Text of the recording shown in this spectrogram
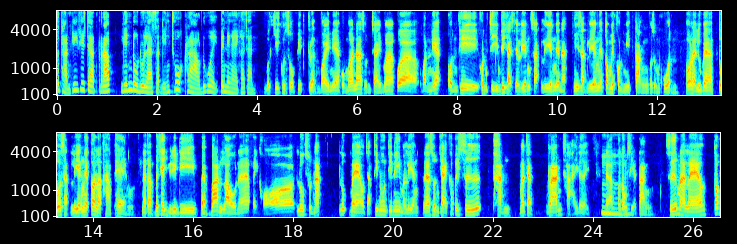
สถานที่ที่จะรับเลี้ยงดูดูแลสัตว์เลี้ยงชั่วคราวด้วยเป็นยังไงคะอาจารย์เมื่อกี้คุณโสภิตเกริ่นไว้เนี่ยผมว่าน่าสนใจมากว่าวันเนี้ยคนที่คนจีนที่อยากจะเลี้ยงสัตว์เลี้ยงเนี่ยนะมีสัตว์เลี้ยงเนี่ยต้องเป็นคนมีตังค์พอสมควร เพราะอะไรรู้ไหมฮะตัวสัตว์เลี้ยงเนี่ยก็ราคาแพงนะครับไม่ใช่อยู่ดีๆ แบบบ้านเรานะไปขอลูกสุนัขลูกแมวจากที่นู่นที่นี่มาเลี้ยงนะส่วนใหญ่เขาไปซื้อพันธุ์มาจากร้านขายเลยนะครับอืมก็ต้องเสียตังค์ ซื้อมาแล้วต้อง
